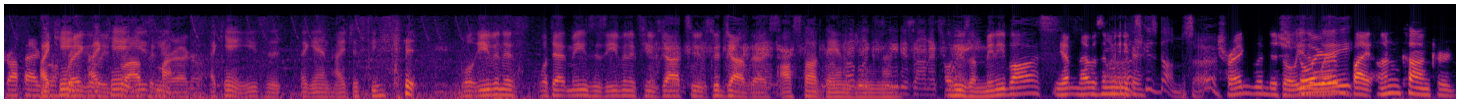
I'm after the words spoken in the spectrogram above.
Drop aggro. I can't. I can't drop use in my. your aggro. I can't use it again. I just used it. well, even if what that means is even if you've got to. Good job, guys. I'll stop damaging Republic them. is on its Oh, he was a mini boss. Yep, that was a mini. Task is done, sir. Tregg the So either Destroyer way- by Unconquered.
